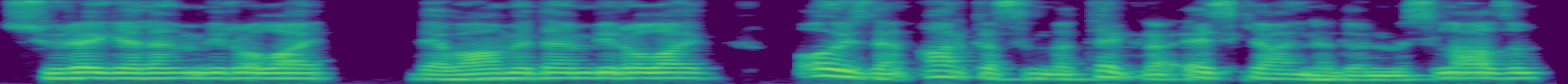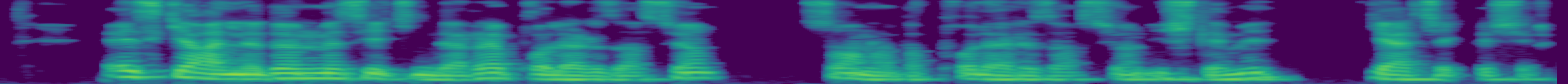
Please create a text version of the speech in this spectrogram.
süre gelen bir olay, devam eden bir olay. O yüzden arkasında tekrar eski haline dönmesi lazım. Eski haline dönmesi için de repolarizasyon sonra da polarizasyon işlemi gerçekleşir.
